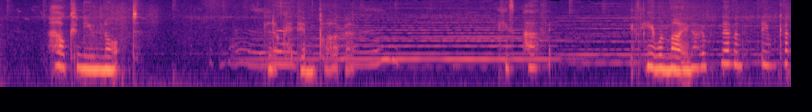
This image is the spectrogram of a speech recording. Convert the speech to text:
How can you not? Look at him, Clara. He's perfect. If he were mine, I would never let him go.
